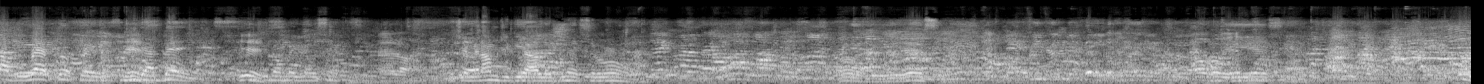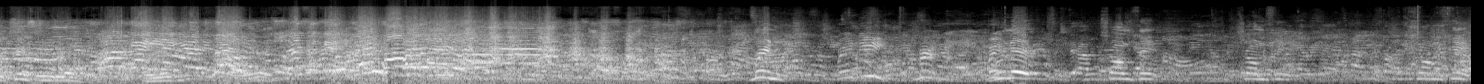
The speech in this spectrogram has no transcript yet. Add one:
top of wrapped up presents. You got bags. Yes. It don't make no sense. At all. But yeah, man, I'm just give y'all a glimpse of the room. Oh, yes. Oh, oh, yes. Oh, Chris is there. Brittany. Brittany! Brunette. Show him the fit. Show him the fit. Show him the fit.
